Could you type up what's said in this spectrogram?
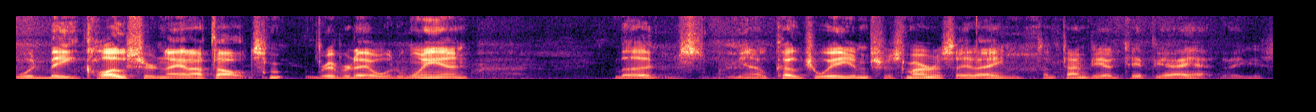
would be closer than that. I thought Riverdale would win, but you know, Coach Williams for Smyrna said, "Hey, sometimes you have to tip your hat." They just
